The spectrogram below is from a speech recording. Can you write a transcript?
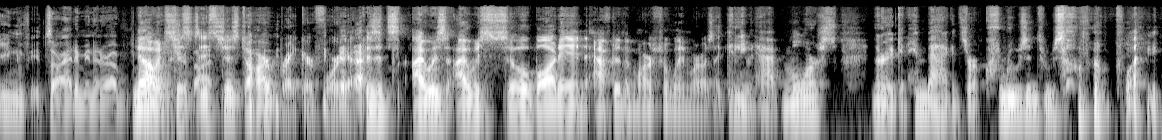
you can. It's all right. I didn't mean to interrupt. No, it's just it's just a heartbreaker for you because it's I was I was so bought in after the Marshall win where I was like they didn't even have Morse and they're gonna get him back and start cruising through some of the play.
